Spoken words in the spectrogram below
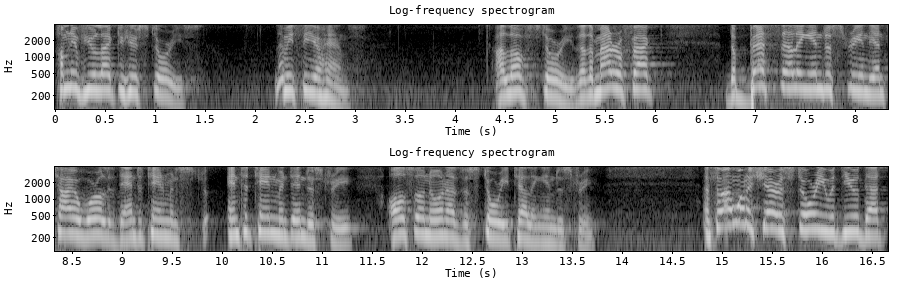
how many of you like to hear stories? Let me see your hands. I love stories. As a matter of fact, the best selling industry in the entire world is the entertainment, entertainment industry, also known as the storytelling industry. And so I want to share a story with you that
